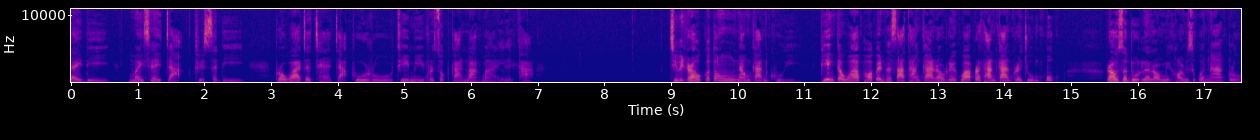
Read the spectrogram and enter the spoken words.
ได้ดี ไม่ใช่จากทฤษฎี เพราะว่าจะแชร์จากผู้รู้ที่มีประสบการณ์มากมายเลยค่ะ ชีวิตเราก็ต้องนำการคุย เพียงแต่ว่าพอเป็นภาษาทางการเราเรียกว่าประธานการประชุมปุ๊บเราสะดุดและเรามีความรู้สึกว่าน่ากลัว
